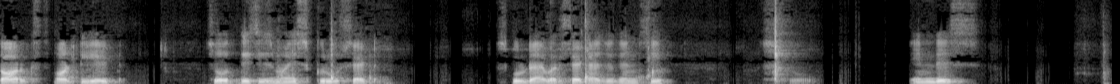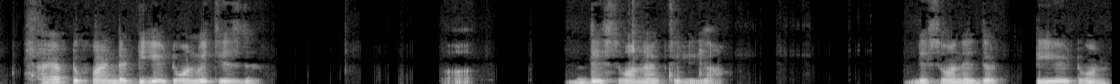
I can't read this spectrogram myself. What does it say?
Torx or T8 so this is my screw set screwdriver set as you can see. So in this I have to find the T8 one which is uh, this one actually yeah. This one is the T8 one.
